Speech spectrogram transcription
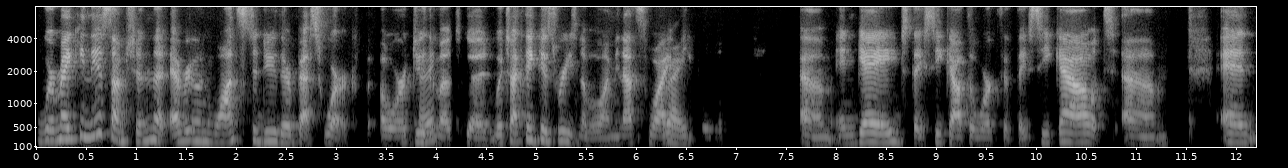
we're making the assumption that everyone wants to do their best work or do okay. the most good which i think is reasonable i mean that's why right. people um, engage they seek out the work that they seek out um, and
